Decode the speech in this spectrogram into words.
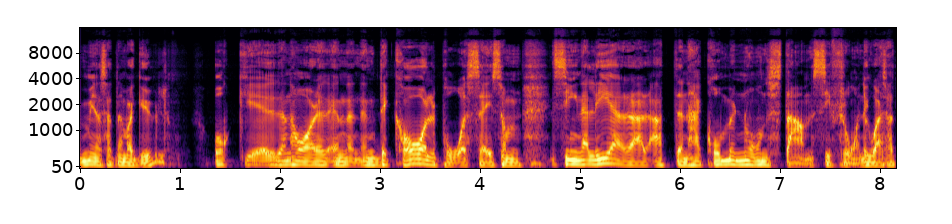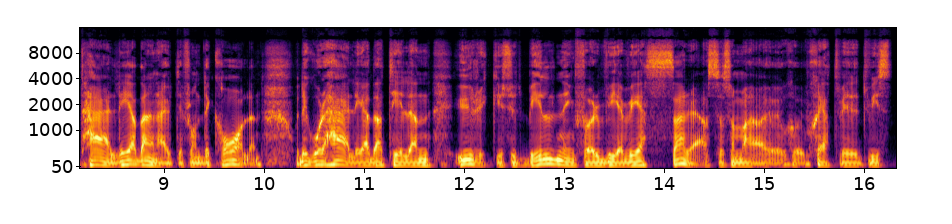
minns att den var gul och eh, den har en, en, dekal på sig som signalerar att den här kommer någonstans ifrån. Det går alltså att härleda den här utifrån dekalen. Och det går att härleda till en yrkesutbildning för VVS-are, alltså som har skett vid ett visst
